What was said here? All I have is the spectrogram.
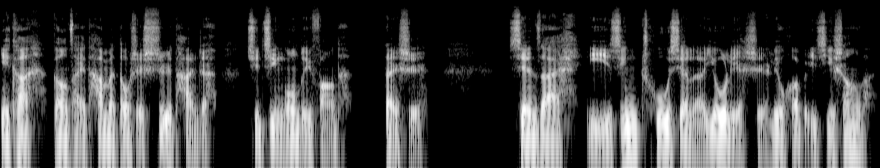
你看，刚才他们都是试探着去进攻对方的，但是现在已经出现了优劣势，六合被击伤了，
